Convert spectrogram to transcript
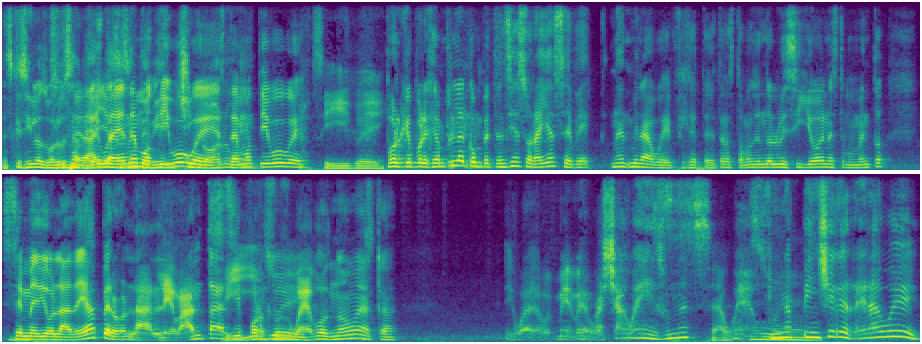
Es que sí los vuelves a ver. Está siente emotivo, güey. Está emotivo, güey. Sí, güey. Porque, por ejemplo, en la competencia de Soraya se ve. Mira, güey, fíjate, ahorita lo estamos viendo Luis y yo en este momento. Se medio ladea, pero la levanta así Sí, por sus huevos, ¿no, güey? Acá. Y, güey, güey, me- me- guacha, güey. Es una, O sea, güey, es una pinche guerrera, güey.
